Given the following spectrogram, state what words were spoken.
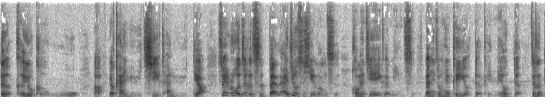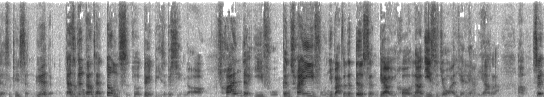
的可有可无啊，要看语气、看语调。所以如果这个词本来就是形容词，后面接一个名词，那你中间可以有的，可以没有的，这个的是可以省略的。但是跟刚才动词做对比是不行的哦。穿的衣服跟穿衣服，你把这个的省掉以后，那意思就完全两样了。啊，所以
